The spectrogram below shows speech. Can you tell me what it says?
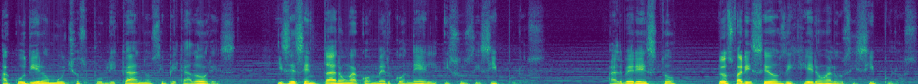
acudieron muchos publicanos y pecadores y se sentaron a comer con él y sus discípulos. Al ver esto, los fariseos dijeron a los discípulos,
